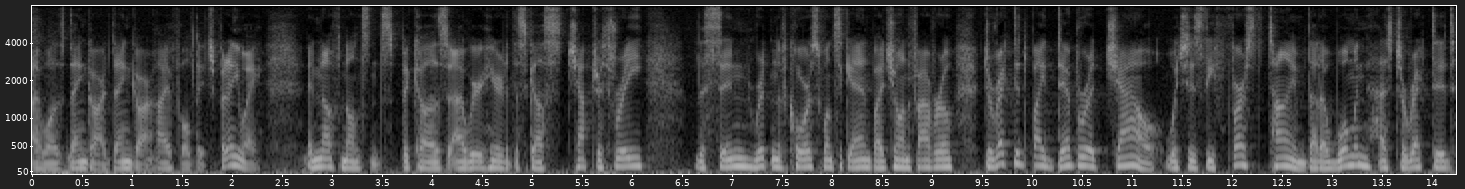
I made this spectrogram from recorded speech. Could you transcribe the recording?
I was Dengar, Dengar, high voltage. But anyway, enough nonsense because uh, we're here to discuss Chapter 3, The Sin, written, of course, once again by Jon Favreau, directed by Deborah Chow, which is the first time that a woman has directed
